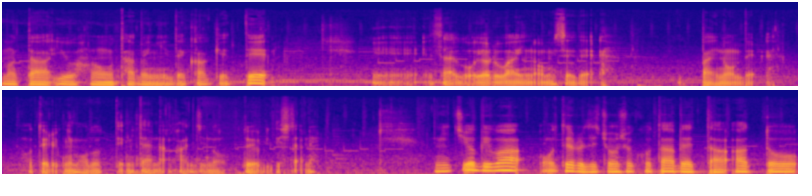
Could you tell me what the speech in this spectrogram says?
また夕飯を食べに出かけて、えー、最後夜ワインのお店でいっぱい飲んで、ホテルに戻ってみたいな感じの土曜日でしたね。日曜日はホテルで朝食を食べた後、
